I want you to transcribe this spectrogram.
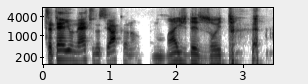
você tem aí o net do Siaka ou não? Mais 18.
